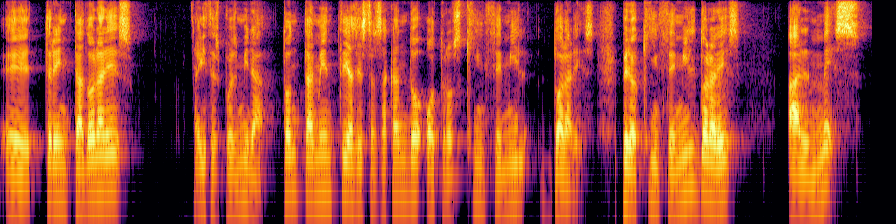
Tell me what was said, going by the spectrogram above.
30 eh, dólares, ahí dices, pues mira, tontamente ya se está sacando otros 15 mil dólares. Pero 15 mil dólares al mes.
